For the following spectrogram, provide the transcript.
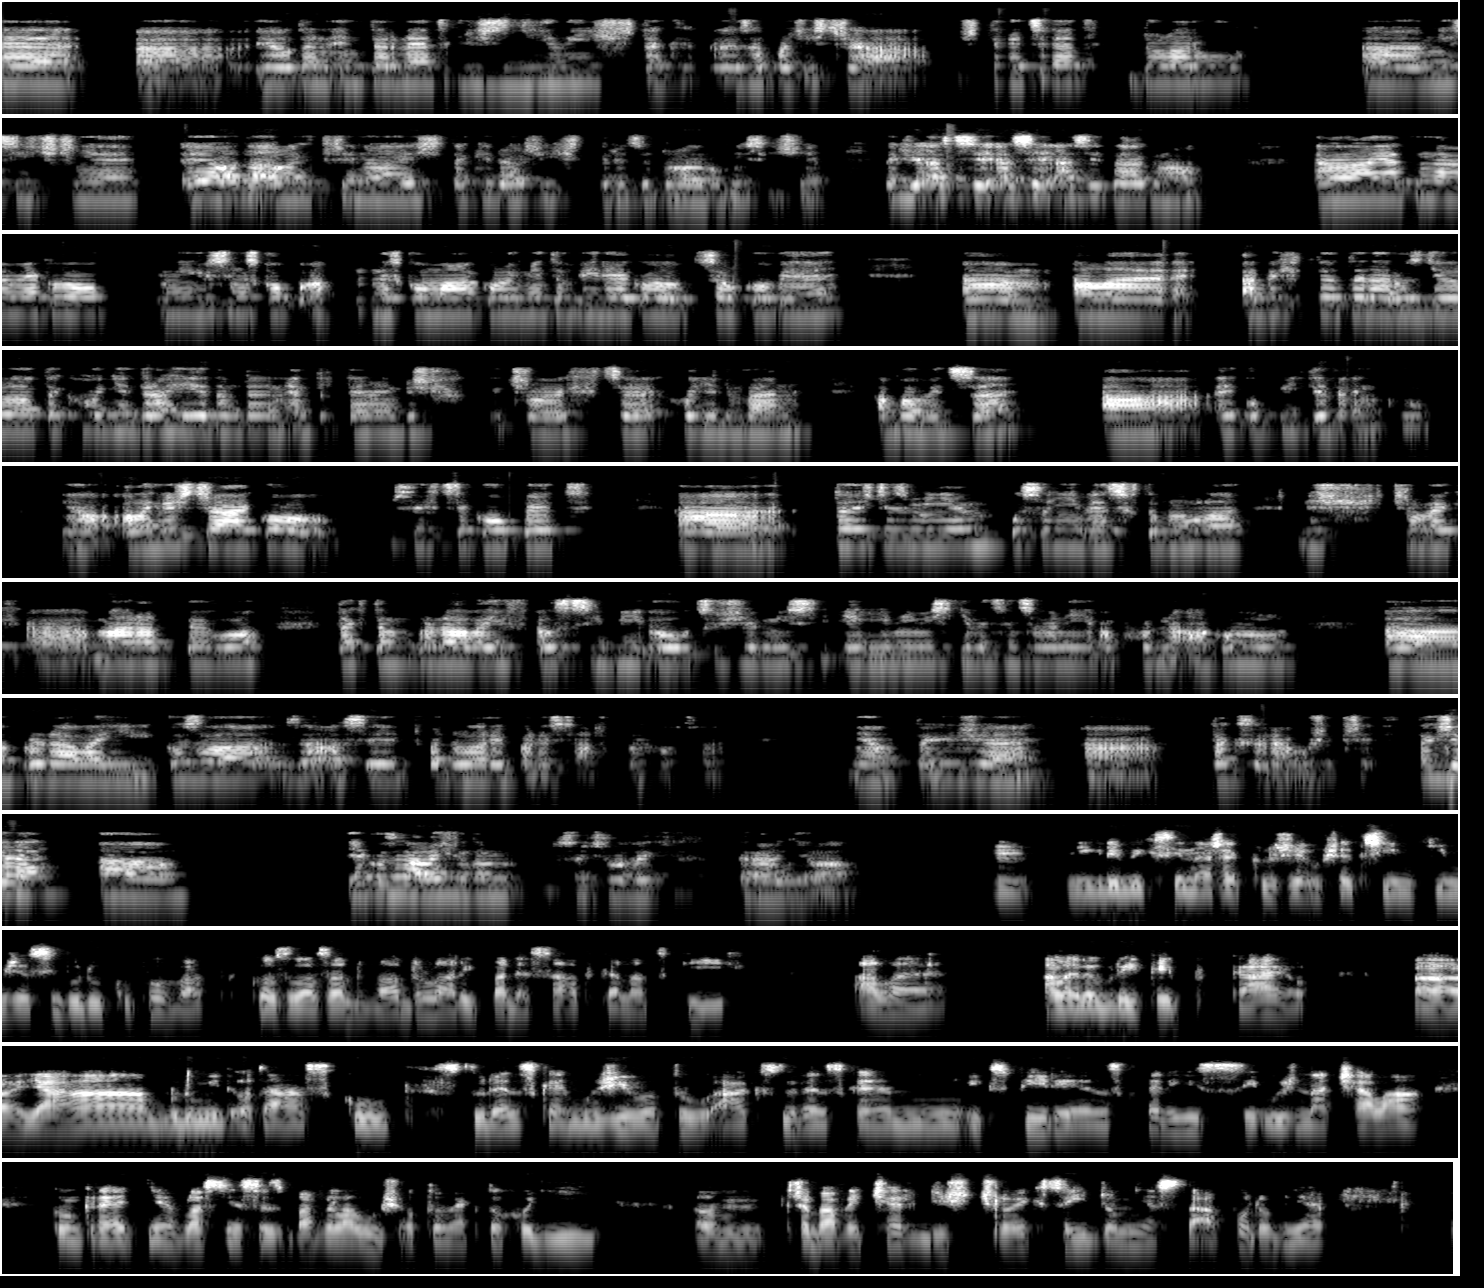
uh, jo, ten internet, když sdílíš, tak zaplatíš třeba 40 dolarů uh, měsíčně. Jo, a ta elektřina je ještě taky dalších 40 dolarů měsíčně. Takže asi, asi, asi tak, no. Uh, já nevím, jako nikdy jsem neskoumal, kolik mě to vyjde jako celkově, um, ale abych to teda rozdělila, tak hodně drahý je tam ten entertainment, když člověk chce chodit ven a bavit se a jako pít venku. Jo, ale když třeba jako si chce koupit, a to ještě zmíním, poslední věc k tomuhle, když člověk má rád pivo, tak tam prodávají v LCBO, což je míst, jediný místně licencovaný obchod na alkohol, a prodávají kozla za asi 2 dolary 50 v plechovce. Jo, takže a, tak se dá ušetřit. Takže a, jako záleží na tom, co člověk rád dělá. Hmm. Nikdy bych si neřekl, že ušetřím tím, že si budu kupovat kozla za 2 dolary 50 kanadských, ale, ale dobrý tip, Kájo. Uh, já budu mít otázku k studentskému životu a k studentskému experience, který si už načala. Konkrétně vlastně se zbavila už o tom, jak to chodí um, třeba večer, když člověk chce jít do města a podobně.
